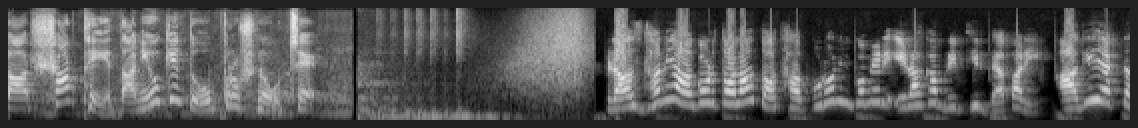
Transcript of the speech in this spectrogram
কার স্বার্থে, তা নিয়েও কিন্তু প্রশ্ন উঠছে। রাজধানী আগরতলা তথা পুর নিগমের এলাকা বৃদ্ধির ব্যাপারে আগেই একটা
